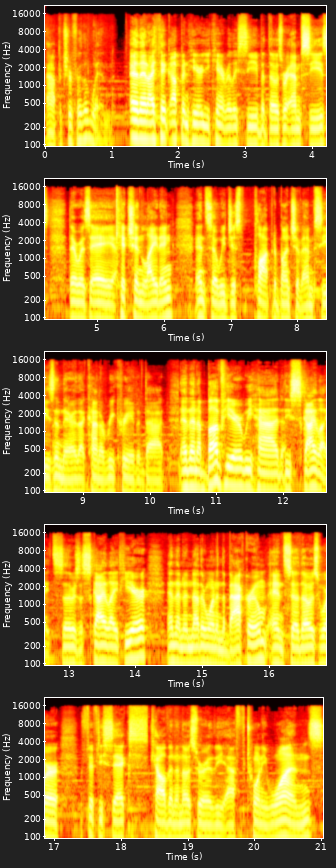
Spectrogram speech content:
Aputure for the win. And then I think up in here, you can't really see, but those were MCs. There was a kitchen lighting. And so we just plopped a bunch of MCs in there that kind of recreated that. And then above here, we had these skylights. So there was a skylight here and then another one in the back room. And so those were 56 Kelvin and those were the F21s.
